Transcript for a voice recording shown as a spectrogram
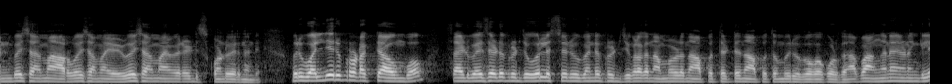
അൻപത് ശതമാനം അറുപത് ശതമാനം എഴുപത് ശതമാനം വരെ ഡിസ്കൗണ്ട് വരുന്നുണ്ട്. ഒരു വലിയൊരു പ്രൊഡക്റ്റ് ആകുമ്പോൾ സൈഡ് ബൈ സൈഡ് ഫ്രിഡ്ജ് ഒരു ലക്ഷം രൂപേന്റെ ഫ്രിഡ്ജുകളൊക്കെ നമ്മളിവിടെ നാൽപ്പത്തെട്ട് നാൽപ്പത്തൊമ്പത് രൂപ ഒക്കെ കൊടുക്കുന്നത് അപ്പോൾ അങ്ങനെയാണെങ്കിൽ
